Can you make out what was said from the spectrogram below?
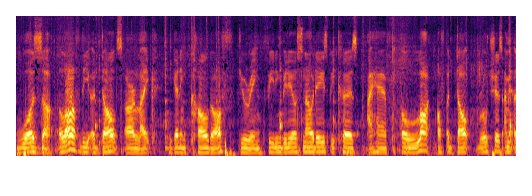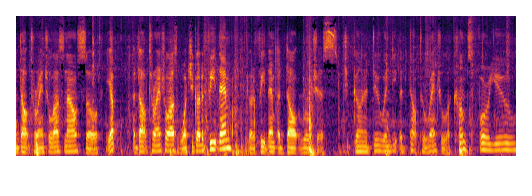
What's up? A lot of the adults are like getting called off during feeding videos nowadays because I have a lot of adult roaches, I mean adult tarantulas now, so yep, adult tarantulas, what you gotta feed them? You gotta feed them adult roaches. What you gonna do when the adult tarantula comes for you?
